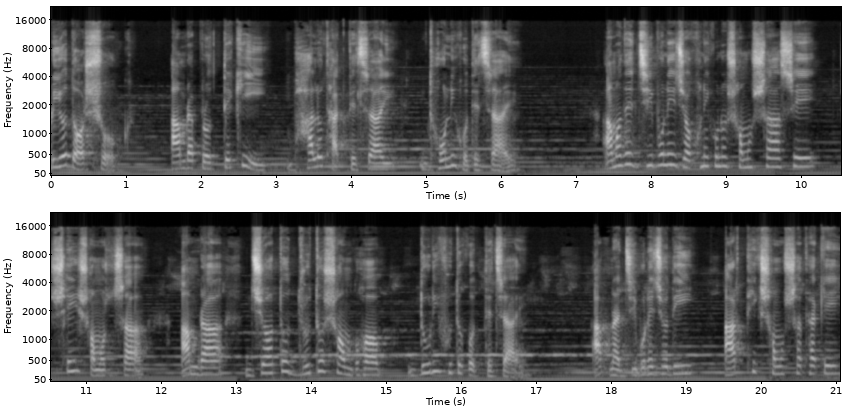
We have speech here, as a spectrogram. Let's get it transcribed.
প্রিয় দর্শক, আমরা প্রত্যেকেই ভালো থাকতে চাই, ধনী হতে চাই। আমাদের জীবনে যখনই কোনো সমস্যা আসে, সেই সমস্যা আমরা যত দ্রুত সম্ভব দূরীভূত করতে চাই। আপনার জীবনে যদি আর্থিক সমস্যা থাকে,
